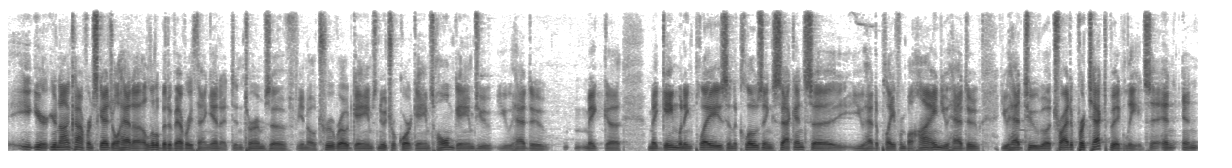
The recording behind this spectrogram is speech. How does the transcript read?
Your, your non-conference schedule had a, a, little bit of everything in it in terms of you know true road games, neutral court games, home games. You you had to make uh, make game-winning plays in the closing seconds. Uh, you had to play from behind. You had to you had to uh, try to protect big leads, and and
